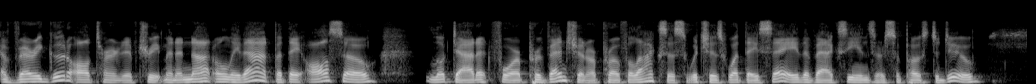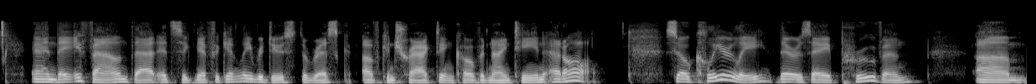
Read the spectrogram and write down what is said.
a very good alternative treatment. And not only that, but they also looked at it for prevention or prophylaxis, which is what they say the vaccines are supposed to do. And they found that it significantly reduced the risk of contracting COVID 19 at all. So clearly, there's a proven um,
